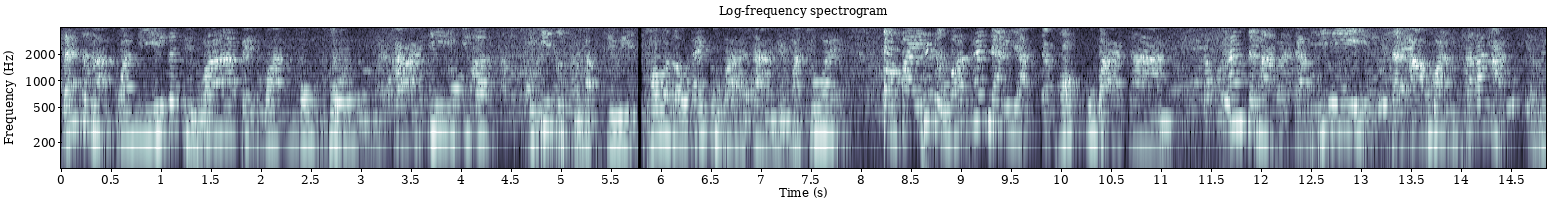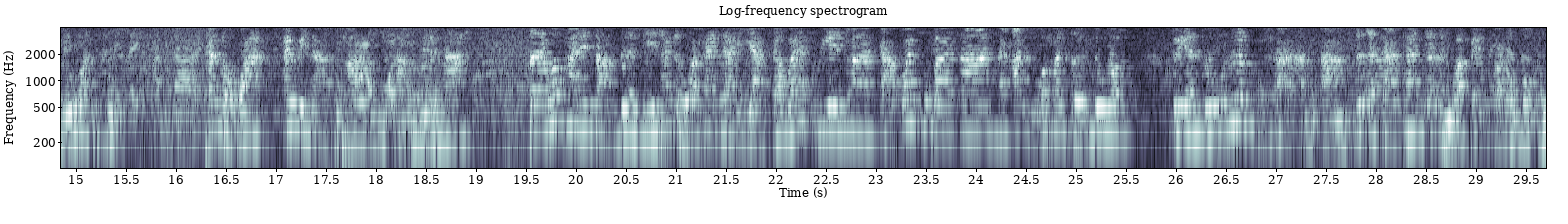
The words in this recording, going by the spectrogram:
และสำหรับวันนี้ก็ถือว่าเป็นวันมงคลนะคะ ที่ที่ว่าดีที่สุดสำหรับชีวิต เพราะว่าเราได้ครูบาอาจารย์เนี่ยมาช่วย ต่อไปถ้าเกิดว่าท่านใดอยากจะพบครูบาอาจารย์ ท่านจะมาประจำที่นี่นะคะ วันพฤหัสหรือวันศุกร์ท่านบอกว่าให้เวลาสุภาวีสามเดือนนะแสดงว่าภายใน 3 เดือนนี้ถ้าเกิดว่าท่านใดอยากจะแวะเวียนมากราบไหว้ครูบาอาจารย์นะคะ หรือว่ามาเสริมดวง เรียนรู้เรื่องของศาสตร์ต่างๆ ซึ่งอาจารย์ท่านก็ถือว่าเป็นบรมครู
